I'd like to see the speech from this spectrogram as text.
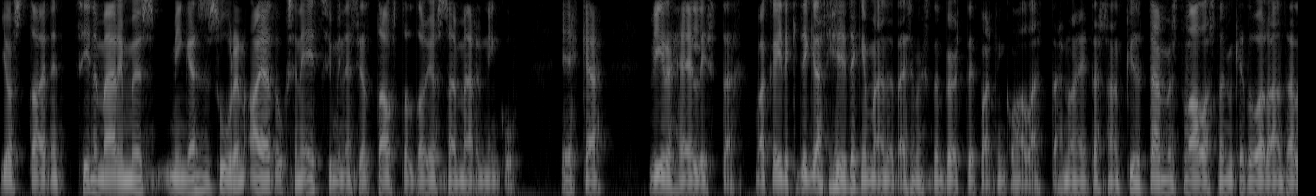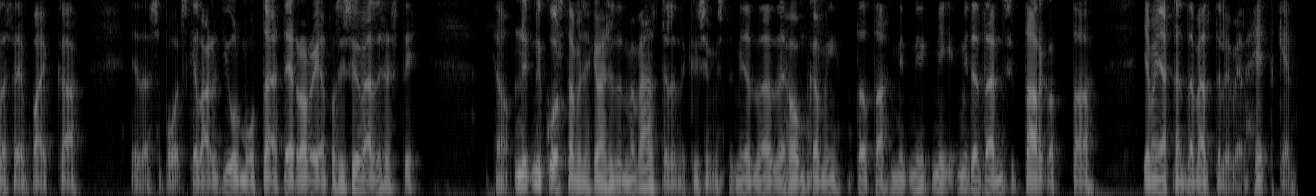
jostain. Et siinä määrin myös minkään sen suuren ajatuksen etsiminen sieltä taustalta on jossain määrin niin kuin ehkä virheellistä, vaikka itsekin lähti heti tekemään tätä esimerkiksi tämän birthday partyn kohdalla, että no ei, tässä on kyse tämmöistä vallasta, mikä tuodaan tällaiseen paikkaan, ja tässä pohdiskellaan nyt julmuutta ja terroria tosi syvällisesti. Joo, nyt, nyt kuulostaa myös ehkä vähän siltä, että mä välttelen tätä kysymystä, että mitä tämä The Homecoming, tota, mi, mi, mi, mitä tämä nyt sitten tarkoittaa, ja mä jatkan tätä välttelyä vielä hetken.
